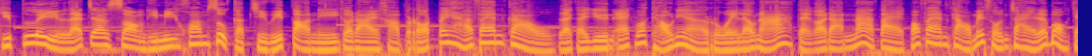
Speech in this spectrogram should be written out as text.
กิปลีและแจซองที่มีความสุขกับชีวิตตอนนี้ก็ได้ขับรถไปหาแฟนเก่า และก็ยืนแอคว่าเขาเนี่ยรวยแล้วนะ แต่ก็ดันหน้าแตกเพราะแฟนเก่าไม่สนใจและบอกแจ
